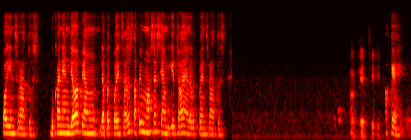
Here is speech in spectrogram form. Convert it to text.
poin 100. Bukan yang jawab yang dapat poin 100, tapi Moses yang bikin soal yang dapat poin 100. Oke, Ci. Oke.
